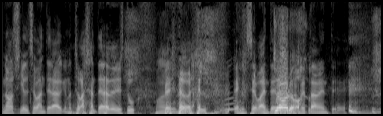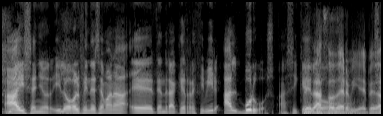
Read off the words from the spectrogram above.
No, si él se va a enterar, el que no te vas a enterar eres tú. Madre Pero él, él se va a enterar Lloro. perfectamente. Ay, señor. Y luego el fin de semana eh, tendrá que recibir al Burgos. Así que Pedazo lo- derbi, eh, pedazo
